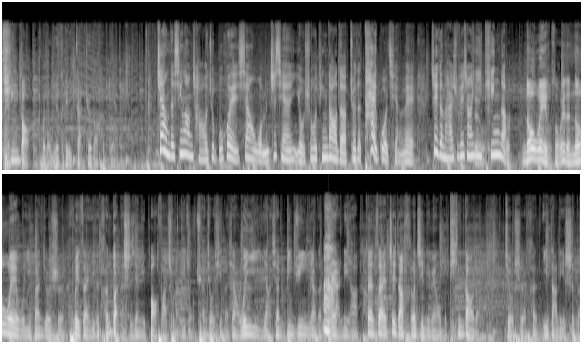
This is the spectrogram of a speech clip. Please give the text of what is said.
听到或者也可以感觉到很多。这样的新浪潮就不会像我们之前有时候听到的，觉得太过前卫。这个呢，还是非常易听的。No wave，所谓的 no wave，一般就是会在一个很短的时间里爆发出来一种全球性的，像瘟疫一样、像病菌一样的感染力啊。但是在这张合集里面，我们听到的，就是很意大利式的，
